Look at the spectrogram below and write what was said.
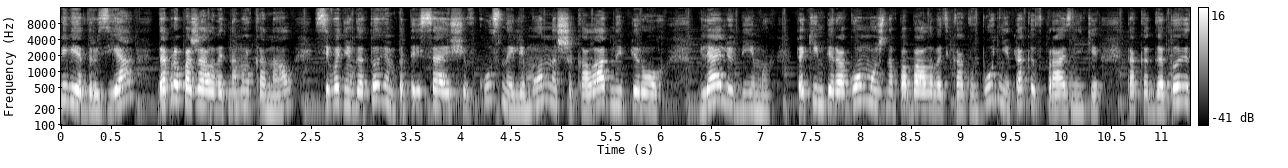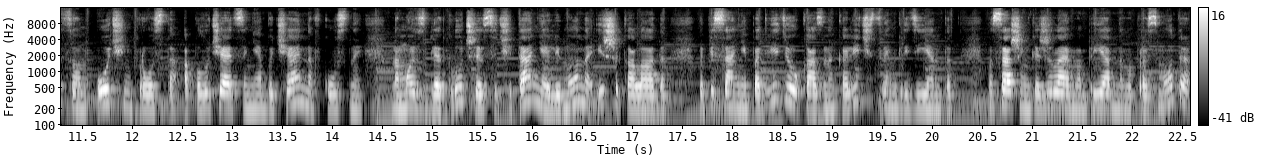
Привет, друзья! Добро пожаловать на мой канал! Сегодня готовим потрясающе вкусный лимонно-шоколадный пирог для любимых. Таким пирогом можно побаловать как в будни, так и в праздники, так как готовится он очень просто, а получается необычайно вкусный. На мой взгляд, лучшее сочетание лимона и шоколада. В описании под видео указано количество ингредиентов. Мы с Сашенькой желаем вам приятного просмотра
